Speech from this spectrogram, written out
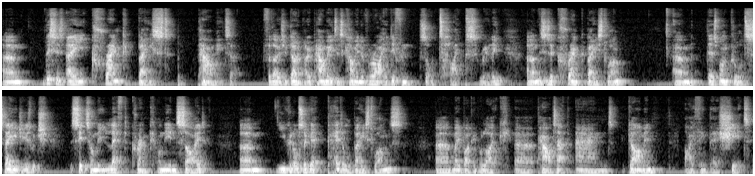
Um, this is a crank-based power meter. For those who don't know, power meters come in a variety of different sort of types, really. Um, this is a crank-based one. Um, there's one called Stages, which sits on the left crank on the inside. Um, you can also get pedal-based ones, uh, made by people like uh, PowerTap and Garmin. I think they're shit,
